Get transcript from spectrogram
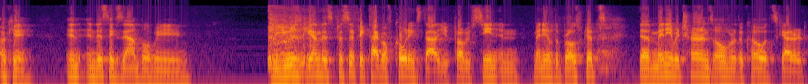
Okay, in in this example, we we use again this specific type of coding style you've probably seen in many of the bro scripts. There are many returns over the code scattered.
